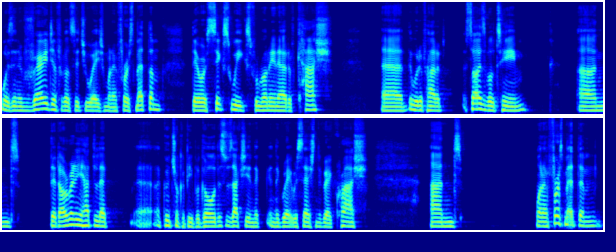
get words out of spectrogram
was in a very difficult situation when I first met them. They were six weeks from running out of cash. Uh, they would have had a sizable team, and they'd already had to let uh, a good chunk of people go. This was actually in the in the Great Recession, the Great Crash, and when I first met them,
